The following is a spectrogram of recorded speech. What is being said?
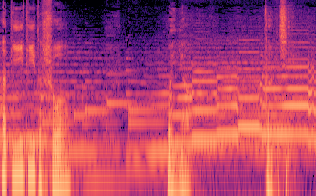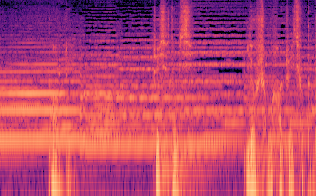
他低低地说：“文样、等级、暴力，这些东西，有什么好追求的吗？”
